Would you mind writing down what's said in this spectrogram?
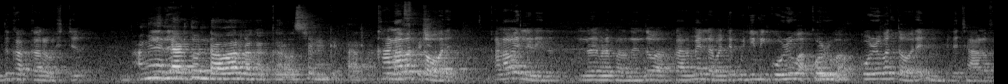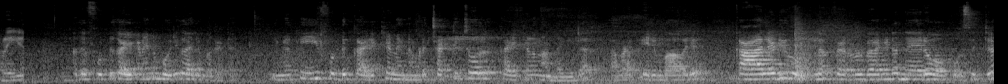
ഇത് കക്ക റോസ്റ്റ്. അങ്ങനെ എല്ലായിടത്തും ഉണ്ടാവാറില്ല കക്ക റോസ്റ്റ് അങ്ങനെ കിട്ടാറില്ല. കളവത്തോരൻ. കളവല്ലേ ഇത്? എന്താ ഇവിടെ പറഞ്ഞത്. എന്തുവാ? കണവല്ല മറ്റേ കുഞ്ഞു മീൻ കൊഴുവ. കൊഴുവ. കൊഴുവത്തോരൻ പിന്നെ ചാള ഫ്രൈ. അത് ഫുഡ് കഴിക്കണതിന് മുമ്പ് ഒരു കാര്യം പറയട്ടെ. നിങ്ങൾക്ക് ഈ ഫുഡ് കഴിക്കണേ നമ്മുടെ ചട്ടിച്ചോറ് കഴിക്കണം എന്നുണ്ടെങ്കിൽ നമ്മുടെ പെരുമ്പാവൂർ കാലടി റോഡിൽ ഫെഡറൽ ബാങ്കിന്റെ നേരെ ഓപ്പോസിറ്റ്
